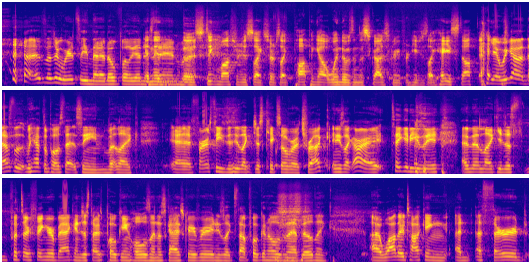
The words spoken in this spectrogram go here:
it's such a weird scene that I don't fully understand. And then the stink monster just like starts like popping out windows in the skyscraper, and he's just like, "Hey, stop that!" yeah, we got that's the we have to post that scene. But like at first he he like just kicks over a truck and he's like, "All right, take it easy," and then like he just puts her finger back and just starts poking holes in a skyscraper and he's like, "Stop poking holes in that building." Uh, while they're talking, a, a third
